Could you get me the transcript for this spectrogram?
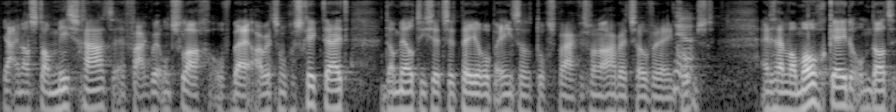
Ja, en als het dan misgaat, en vaak bij ontslag of bij arbeidsongeschiktheid, dan meldt die ZZP'er opeens dat er toch sprake is van een arbeidsovereenkomst. En er zijn wel mogelijkheden om, dat,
